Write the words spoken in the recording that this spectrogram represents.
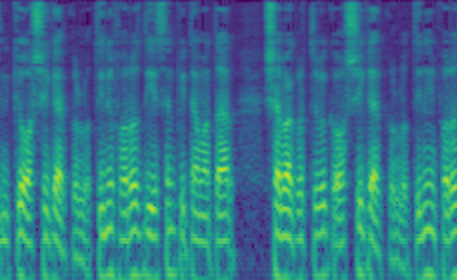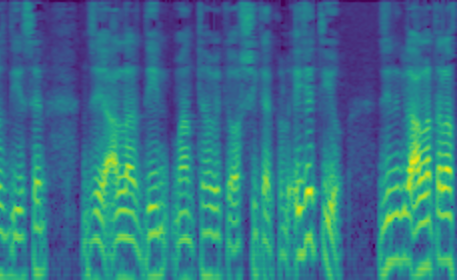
তিনি কেউ অস্বীকার করল? তিনি ফরজ দিয়েছেন পিতামাতার সেবা করতে হবে কেউ অস্বীকার করল? তিনি ফরজ দিয়েছেন যে আল্লাহর দিন মানতে হবে কেউ অস্বীকার করল? এই জাতীয় জিনিসগুলো আল্লাহ তালা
